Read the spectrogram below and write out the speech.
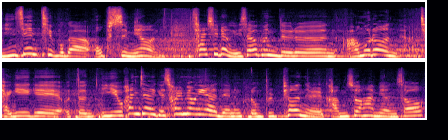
인센티브가 없으면 사실은 의사분들은 아무런 자기에게 어떤 이 환자에게 설명해야 되는 그런 불편을 감수하면서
